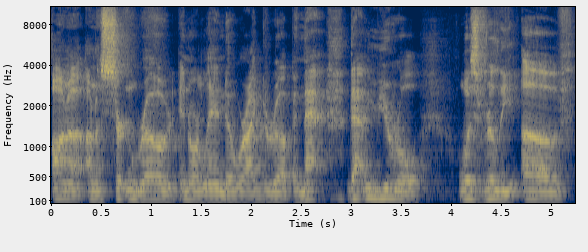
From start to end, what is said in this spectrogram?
on a, on a certain road in Orlando where I grew up, and that, that mural was really of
